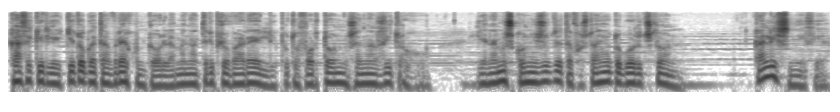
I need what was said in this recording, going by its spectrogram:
Κάθε Κυριακή τον καταβρέχουν κιόλα με ένα τρίπιο βαρέλι που το φορτώνουν σε ένα δίτροχο για να μην σκονίζονται τα φουστάνια των κοριτσιών. Καλή συνήθεια,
